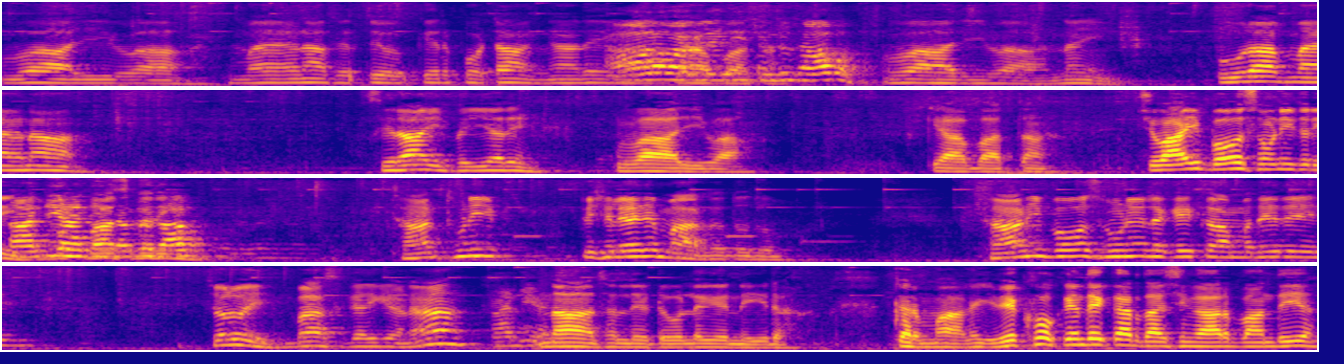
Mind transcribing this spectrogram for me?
ਵਾਹ ਜੀ ਵਾਹ। ਮੈਂ ਨਾ ਫਿਰ ਤੇ ਓਕੇ ਰਿਪੋਰਟਾਂ ਆਈਆਂ ਦੇ ਆਹ ਲਓ ਕਿਆ ਅਗਲੇ ਬਾਤ ਜੀ ਆ। ਸੰਧੂ ਸਾਹਿਬ। ਵਾਹ ਜੀ ਵਾਹ। ਨਹੀਂ ਪੂਰਾ ਮੈਂ ਨਾ ਸਿਰਾ ਹੀ ਪਈ ਯਾਰੇ ਵਾਹ ਜੀ ਵਾਹ। ਕੀ ਬਾਤਾਂ। ਚਵਾਈ ਬਹੁਤ ਸੋਹਣੀ ਤਰੀ। ਹਾਂਜੀ ਹਾਂਜੀ ਸੰਧੂ ਸਾਹਿਬ। ਥਾਂ ਥੁਣੀ ਪਿਛਲੇ ਜੇ ਮਾਰ ਦੋ ਦੋ ਦੋ। ਥਾਂ ਹੀ ਬਹੁਤ ਸੋਹਣੇ ਲੱਗੇ ਕੰਮ ਦੇ ਦੇ। ਚਲੋ ਜੀ ਬਸ ਕਰੀਏ ਨਾ ਹਾਂਜੀ ਨਾ ਥੱਲੇ ਡੋਲ ਗਏ ਨੀਰ। ਕਰਮਾਂ ਵਾਲੀ ਵੇਖੋ ਕਹਿੰਦੇ ਘਰ ਦਾ ਸ਼ਿੰਗਾਰ ਬੰਦੇ ਆ।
